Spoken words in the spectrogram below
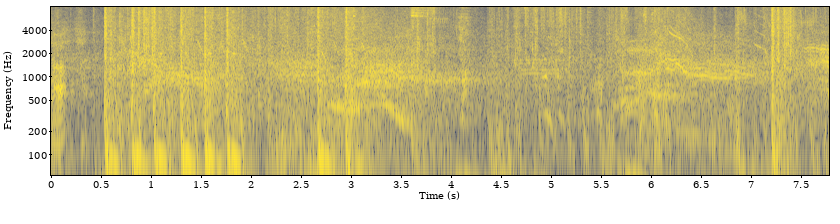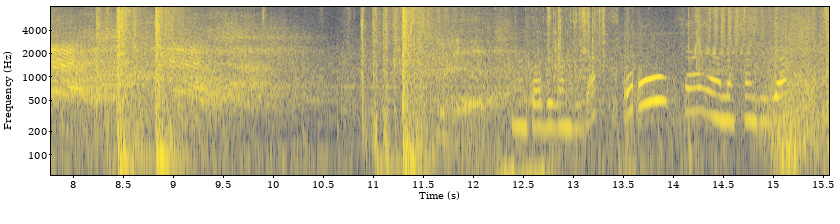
Ah. il y a encore des gens bizarres. Oh, oh, tiens, il y a un machin bizarre.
